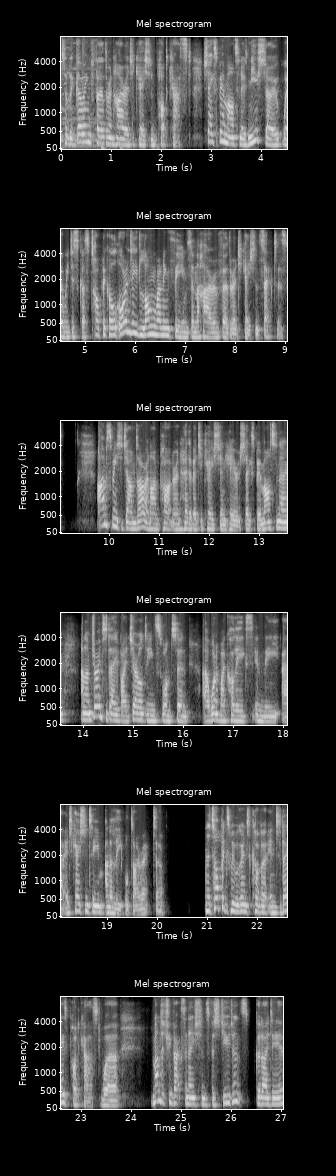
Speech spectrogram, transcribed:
Welcome to the Going Further in Higher Education podcast, Shakespeare Martineau's new show where we discuss topical or indeed long running themes in the higher and further education sectors. I'm Smita Jamdar and I'm partner and head of education here at Shakespeare Martineau. And I'm joined today by Geraldine Swanton, uh, one of my colleagues in the uh, education team and a legal director. And the topics we were going to cover in today's podcast were mandatory vaccinations for students, good idea,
